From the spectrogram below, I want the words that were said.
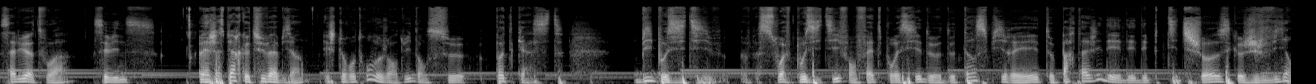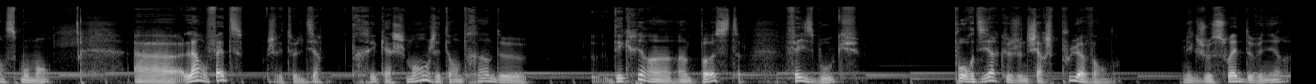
Salut à toi, c'est Vince. Ben, j'espère que tu vas bien et je te retrouve aujourd'hui dans ce podcast Be Positive, sois positif en fait pour essayer de, t'inspirer, te partager des, petites choses que je vis en ce moment. Euh, là en fait, je vais te le dire très cachement, j'étais en train de d'écrire un, un post Facebook pour dire que je ne cherche plus à vendre, mais que je souhaite devenir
